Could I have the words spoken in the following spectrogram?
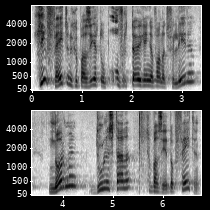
geen feiten, gebaseerd op overtuigingen van het verleden. Normen, doelen stellen, gebaseerd op feiten.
